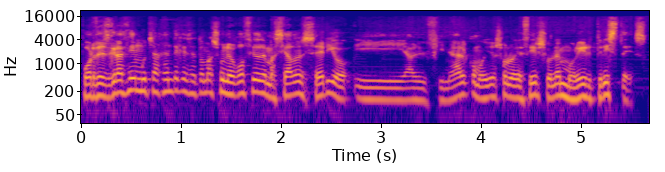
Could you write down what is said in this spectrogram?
Por desgracia hay mucha gente que se toma su negocio demasiado en serio y al final, como yo suelo decir, suelen morir tristes.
